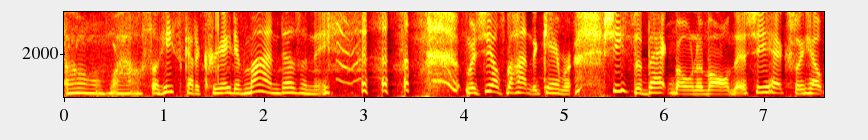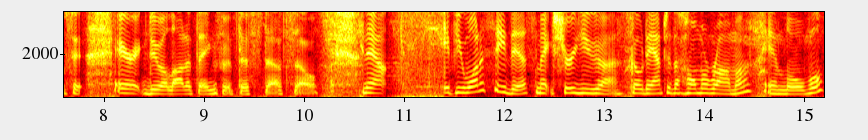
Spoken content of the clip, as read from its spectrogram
Oh, wow. So he's got a creative mind, doesn't he? Michelle's behind the camera. She's the backbone of all this. She actually helps it, Eric do a lot of things with this stuff. So now, if you want to see this, make sure you uh, go down to the Homearama in Louisville.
